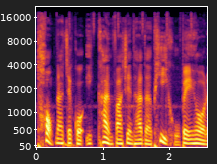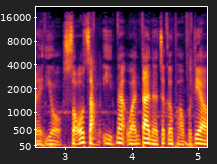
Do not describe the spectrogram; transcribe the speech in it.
痛，那结果一看发现他的屁股被。背后呢有手掌印，那完蛋了，这个跑不掉。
